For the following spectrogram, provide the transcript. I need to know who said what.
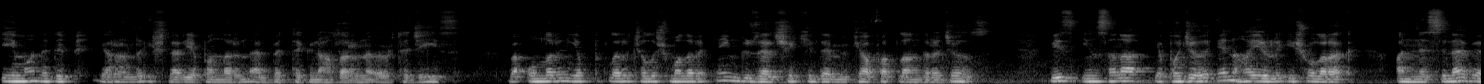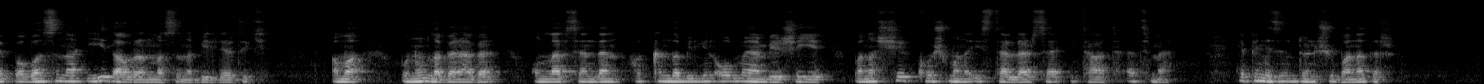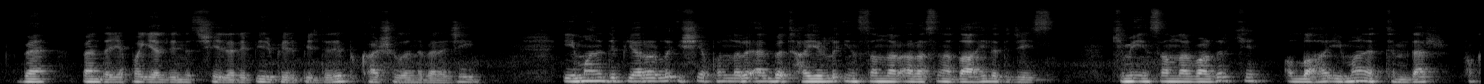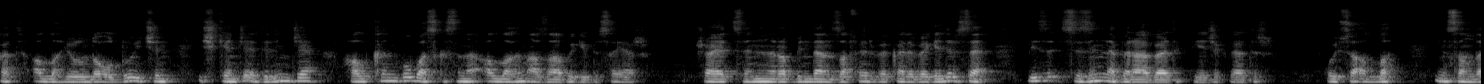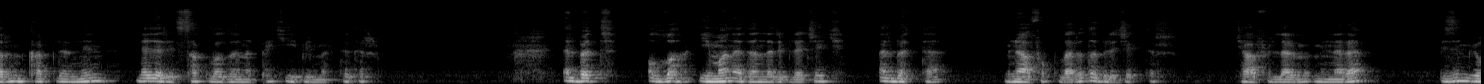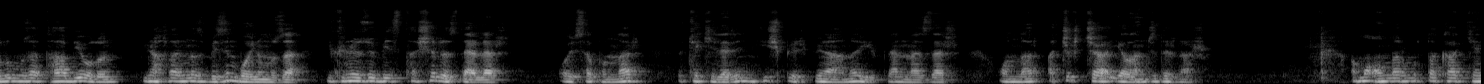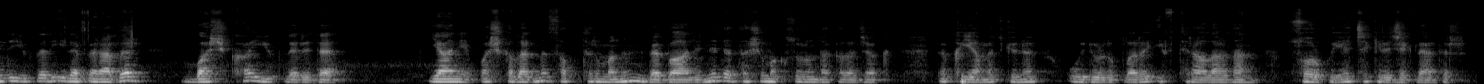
Speaker 1: İman edip yararlı işler yapanların elbette günahlarını örteceğiz ve onların yaptıkları çalışmaları en güzel şekilde mükafatlandıracağız. Biz insana yapacağı en hayırlı iş olarak annesine ve babasına iyi davranmasını bildirdik. Ama bununla beraber onlar senden hakkında bilgin olmayan bir şeyi bana şirk koşmanı isterlerse itaat etme. Hepinizin dönüşü banadır ve ben de yapa geldiğiniz şeyleri bir bir bildirip karşılığını vereceğim. İman edip yararlı iş yapanları elbet hayırlı insanlar arasına dahil edeceğiz. Kimi insanlar vardır ki Allah'a iman ettim der. Fakat Allah yolunda olduğu için işkence edilince halkın bu baskısını Allah'ın azabı gibi sayar. Şayet senin Rabbinden zafer ve galebe gelirse biz sizinle beraberdik diyeceklerdir. Oysa Allah insanların kalplerinin neleri sakladığını pek iyi bilmektedir. Elbet Allah iman edenleri bilecek, elbette münafıkları da bilecektir. Kafirler müminlere bizim yolumuza tabi olun, günahlarınız bizim boynumuza, yükünüzü biz taşırız derler. Oysa bunlar ötekilerin hiçbir günahını yüklenmezler. Onlar açıkça yalancıdırlar. Ama onlar mutlaka kendi yükleri ile beraber başka yükleri de yani başkalarını saptırmanın vebalini de taşımak zorunda kalacak ve kıyamet günü uydurdukları iftiralardan sorguya çekileceklerdir.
